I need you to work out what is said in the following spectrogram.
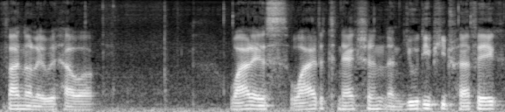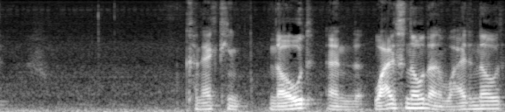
Finally, we have a wireless wired connection and UDP traffic connecting node and wireless node and wired node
